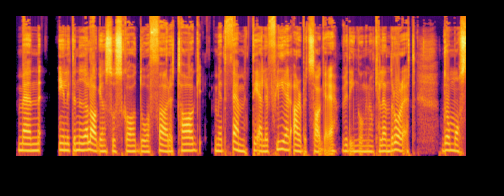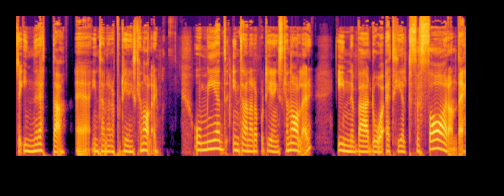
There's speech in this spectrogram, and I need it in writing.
Men enligt den nya lagen så ska då företag med 50 eller fler arbetstagare vid ingången av kalenderåret, de måste inrätta eh, interna rapporteringskanaler. Och med interna rapporteringskanaler innebär då ett helt förfarande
